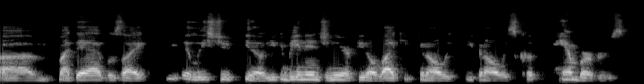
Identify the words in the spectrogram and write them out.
um, my dad was like at least you you know you can be an engineer if you don't like it, you can always you can always cook hamburgers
